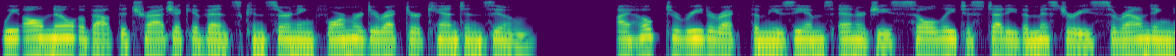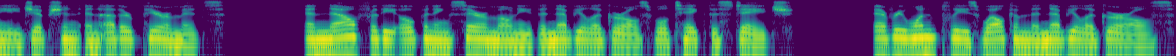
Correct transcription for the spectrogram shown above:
We all know about the tragic events concerning former director Canton Zoom. I hope to redirect the museum's energies solely to study the mysteries surrounding the Egyptian and other pyramids. And now for the opening ceremony the Nebula Girls will take the stage. Everyone please welcome the Nebula Girls.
